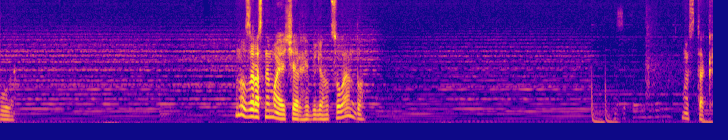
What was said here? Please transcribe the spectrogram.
були. Ну, зараз немає черги біля Гуцуленду. Ось так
